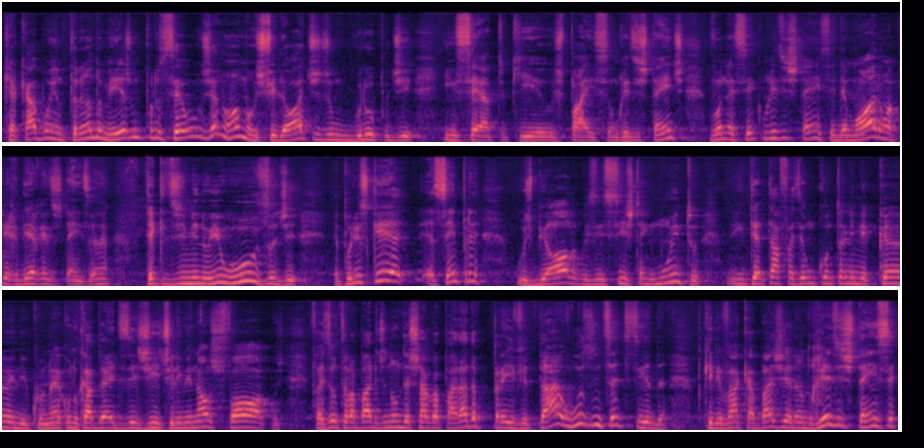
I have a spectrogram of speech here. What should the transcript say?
que acabam entrando mesmo para o seu genoma. Os filhotes de um grupo de inseto que os pais são resistentes vão nascer com resistência e demoram a perder a resistência, né? Tem que diminuir o uso de é por isso que é sempre os biólogos insistem muito em tentar fazer um controle mecânico, né? no caso do Aedes aegypti, eliminar os focos, fazer o trabalho de não deixar água parada para evitar o uso de inseticida, porque ele vai acabar gerando resistência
